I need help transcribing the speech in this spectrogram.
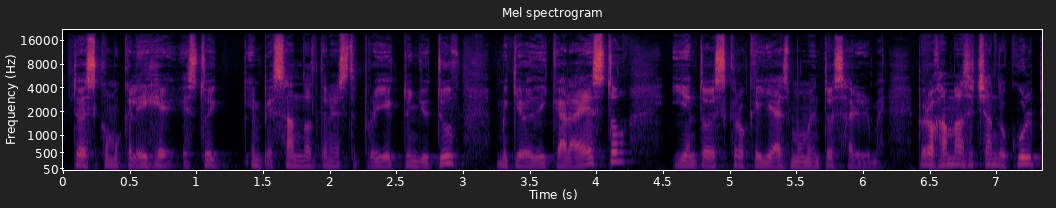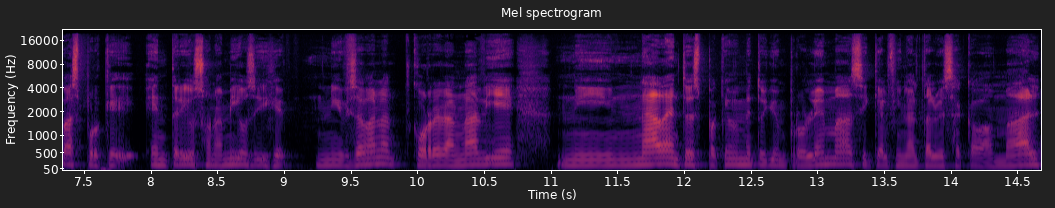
Entonces como que le dije, estoy empezando a tener este proyecto en YouTube, me quiero dedicar a esto y entonces creo que ya es momento de salirme. Pero jamás echando culpas porque entre ellos son amigos y dije, ni se van a correr a nadie, ni nada, entonces ¿para qué me meto yo en problemas? Y que al final tal vez acaba mal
